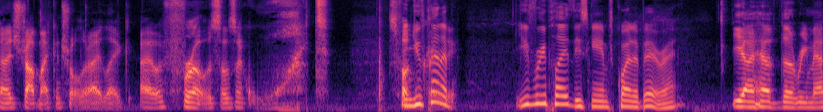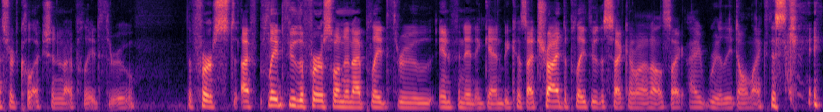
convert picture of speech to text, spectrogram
and I just dropped my controller. I like I froze. I was like, what? It's fucking you've kinda- You've replayed these games quite a bit, right? Yeah, I have the remastered collection, and I played through the first. I've played through the first one, and I played through Infinite again because I tried to play through the second one, and I was like, I really don't like this game.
